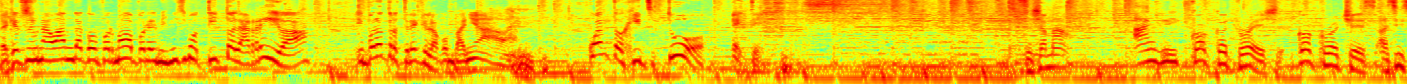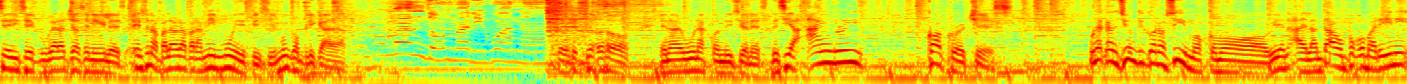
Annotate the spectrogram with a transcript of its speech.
es que es una banda conformada por el mismísimo Tito Larriba y por otros tres que lo acompañaban. ¿Cuántos hits tuvo este? Se llama Angry Cockroaches. Cockroaches, así se dice cucarachas en inglés. Es una palabra para mí muy difícil, muy complicada. Sobre todo en algunas condiciones. Decía Angry Cockroaches. Una canción que conocimos, como bien adelantaba un poco Marini,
